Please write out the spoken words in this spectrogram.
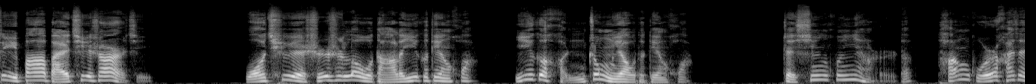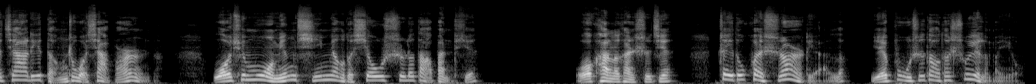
第八百七十二集，我确实是漏打了一个电话，一个很重要的电话。这新婚燕尔的唐果儿还在家里等着我下班呢，我却莫名其妙的消失了大半天。我看了看时间，这都快十二点了，也不知道他睡了没有。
